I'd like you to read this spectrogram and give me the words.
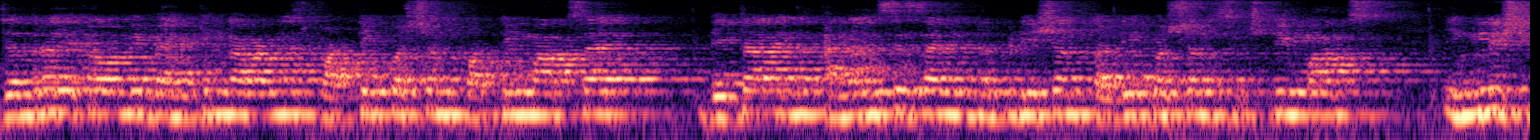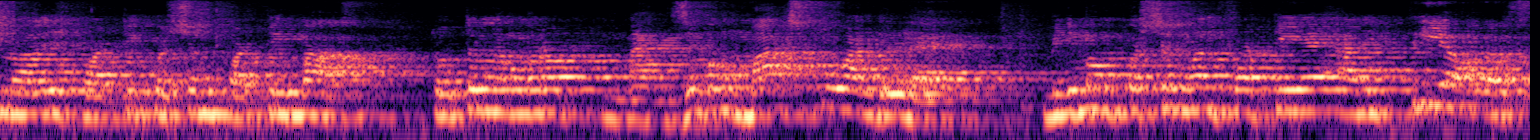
General economy banking governance forty question forty marks आहेत. Data analysis and interpretation thirty question sixty marks English knowledge forty question forty marks total number of maximum marks two hundred आहे मिनिमम क्वेश्चन वन फॉर्टी आहे आणि थ्री आवर्स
